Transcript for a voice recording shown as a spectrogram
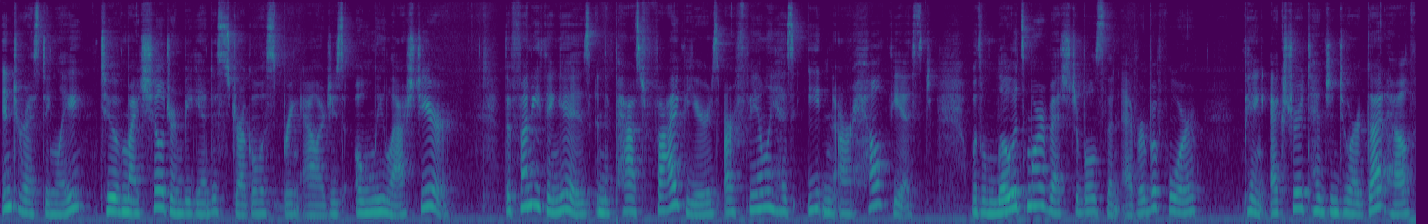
Interestingly, two of my children began to struggle with spring allergies only last year. The funny thing is, in the past five years, our family has eaten our healthiest, with loads more vegetables than ever before, paying extra attention to our gut health,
